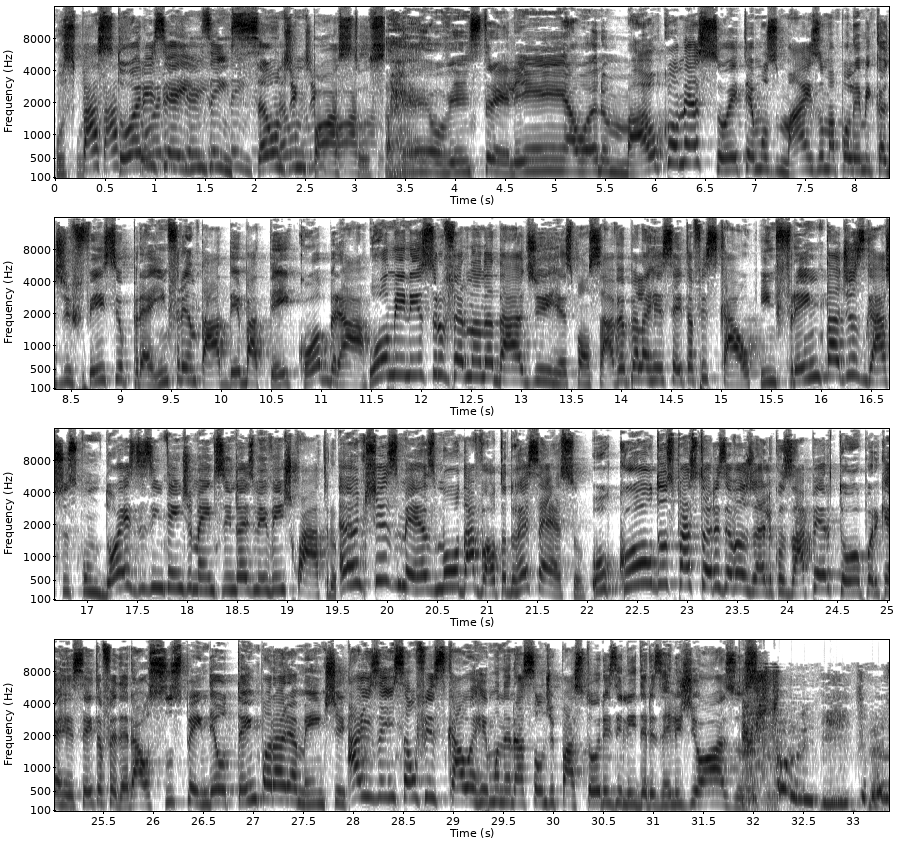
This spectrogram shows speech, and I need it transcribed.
Os pastores, e a isenção de impostos. É, eu vi estrelinha, o ano mal começou e temos mais uma polêmica difícil para enfrentar, debater e cobrar. O ministro Fernando Haddad, responsável pela Receita Fiscal, enfrenta desgastes com dois desentendimentos em 2024, antes mesmo da volta do recesso. O cu dos pastores evangélicos apertou porque a Receita Federal suspendeu temporariamente a isenção fiscal à remuneração de pastores e líderes religiosos. Estou no limite, velho.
